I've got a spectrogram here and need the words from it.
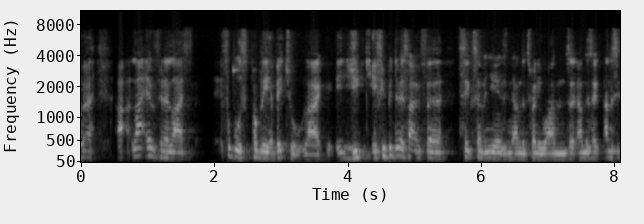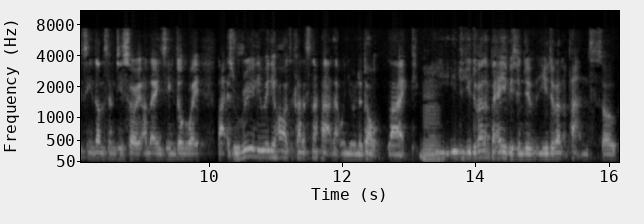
uh, uh, like everything in life, football's probably habitual. Like you, if you've been doing something for six seven years in the under 21s, under under 16s, under 17s, sorry, under 18s, all the way, like it's really really hard to kind of snap out of that when you're an adult. Like mm. you, you develop behaviours and you, you develop patterns. So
